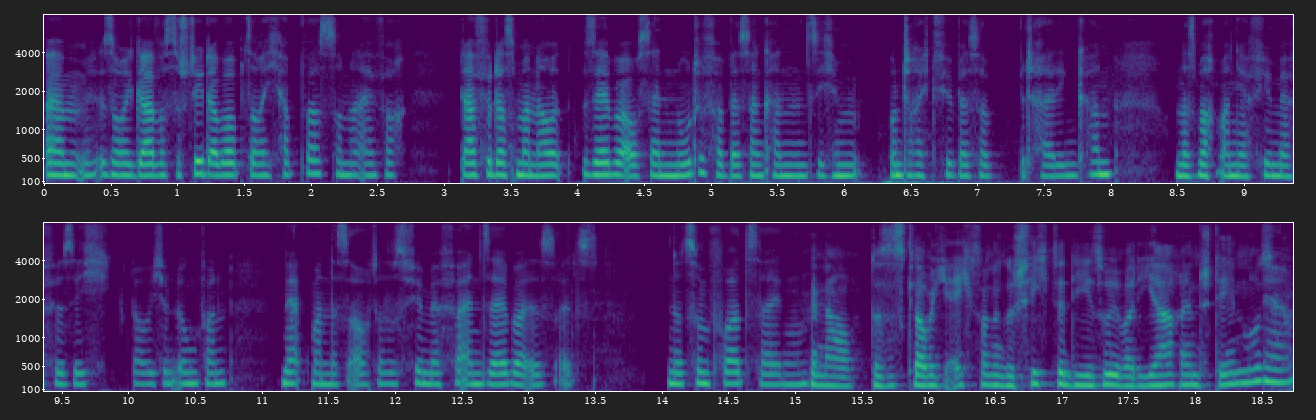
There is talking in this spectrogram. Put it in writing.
Ähm, ist auch egal, was da steht, aber Hauptsache ich habe was, sondern einfach dafür, dass man auch selber auch seine Note verbessern kann, sich im Unterricht viel besser beteiligen kann. Und das macht man ja viel mehr für sich, glaube ich. Und irgendwann merkt man das auch, dass es viel mehr für einen selber ist, als nur zum Vorzeigen. Genau, das ist, glaube ich, echt so eine Geschichte, die so über die Jahre entstehen muss. Ja.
